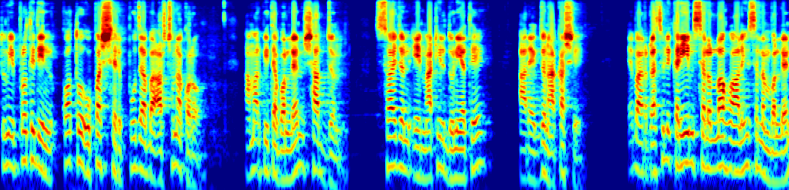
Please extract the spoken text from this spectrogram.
তুমি প্রতিদিন কত উপাস্যের পূজা বা অর্চনা করো? আমার পিতা বললেন সাতজন ছয়জন এই মাটির দুনিয়াতে আর একজন আকাশে। এবার রাসুল করিম সাল্লাহ আলহিসাল্লাম বললেন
